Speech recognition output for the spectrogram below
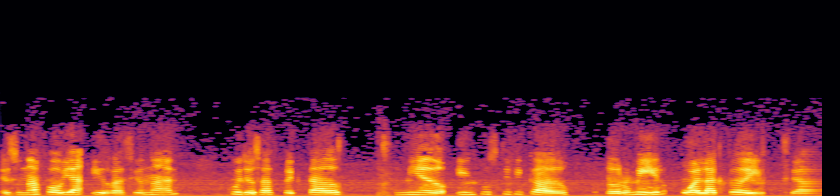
Es una fobia irracional cuyos afectados miedo injustificado dormir o al acto de irse a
